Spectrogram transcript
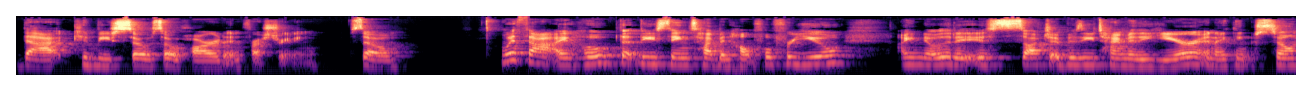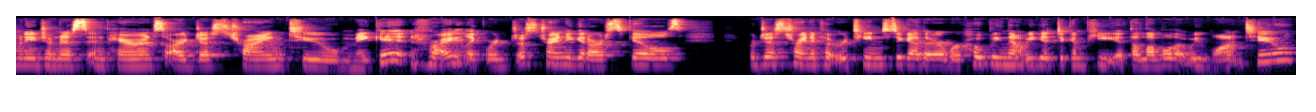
that can be so so hard and frustrating. So, with that, I hope that these things have been helpful for you. I know that it is such a busy time of the year, and I think so many gymnasts and parents are just trying to make it, right? Like, we're just trying to get our skills we're just trying to put routines together. We're hoping that we get to compete at the level that we want to.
